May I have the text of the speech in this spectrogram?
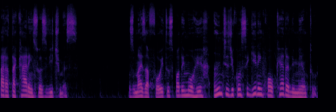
para atacarem suas vítimas. Os mais afoitos podem morrer antes de conseguirem qualquer alimento.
